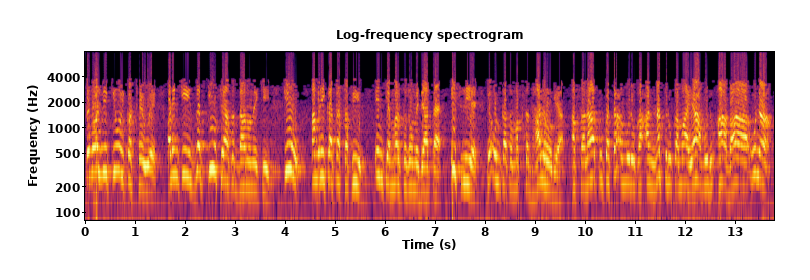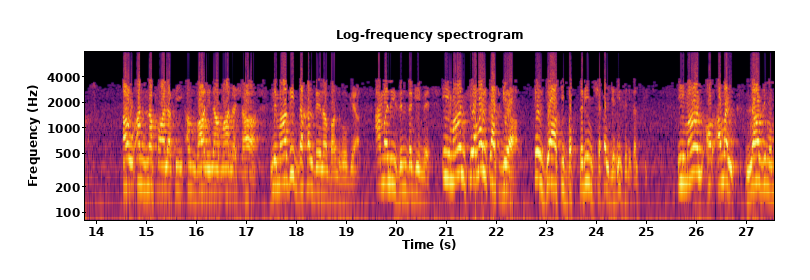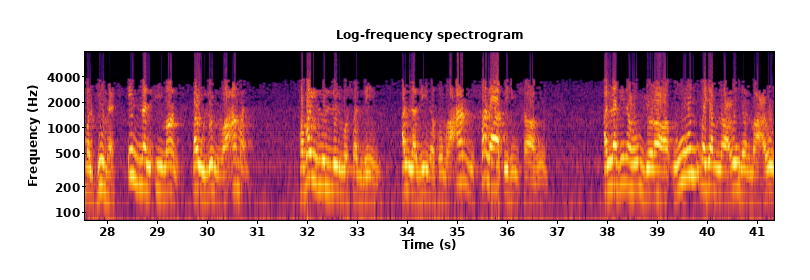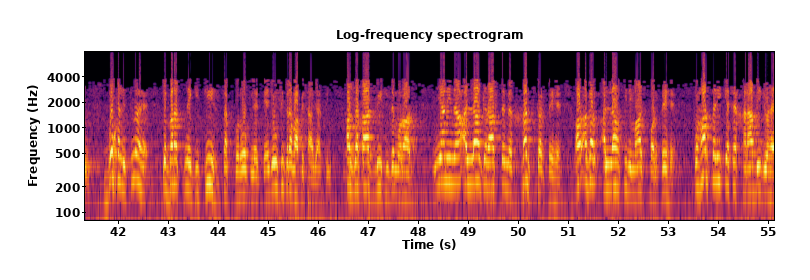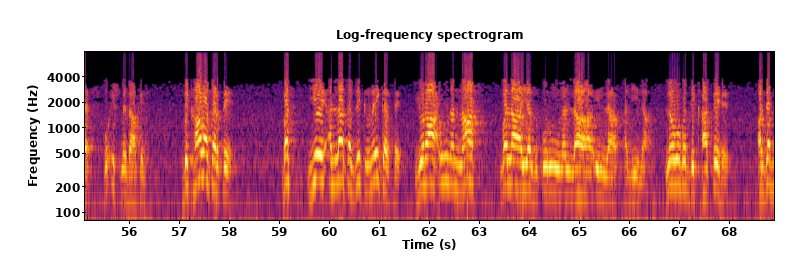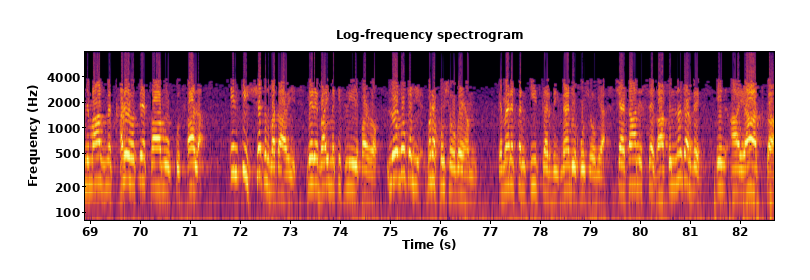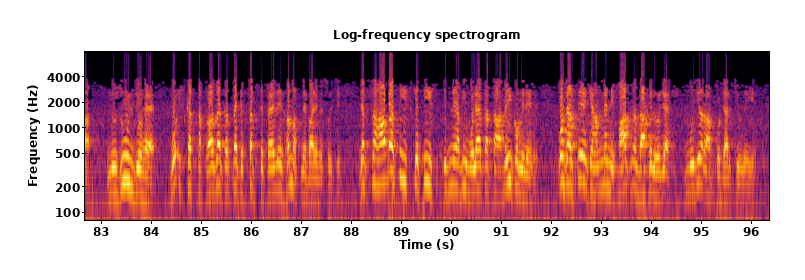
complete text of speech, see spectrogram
تو مولوی کیوں اکٹھے ہوئے اور ان کی عزت کیوں سیاست دانوں نے کی؟ کیوں امریکہ کا سفیر ان کے مرکزوں میں جاتا ہے؟ اس لیے کہ ان کا تو مقصد حل ہو گیا۔ اصلاط کا تمر کا انتر کا ما یا آبا او ان فالفی ام والنا مانشا نمازی دخل دینا بند ہو گیا۔ عملی زندگی میں ایمان سے عمل کٹ گیا۔ ارجا کی بدترین شکل یہی سے نکلتی۔ ایمان اور عمل لازم و ملزوم ہے۔ ان نل ایمان قول و عمل. فویل للمسلین الذین هم عن صلاتهم ساہون الذین هم یراؤون ویمنعون المعون بخل اتنا ہے کہ برتنے کی چیز تک کو روک لیتے ہیں جو اسی طرح واپس آ جاتی. اور زکوٰۃ بھی اسی سے مراد. یعنی نہ اللہ کے راستے میں خرچ کرتے ہیں اور اگر اللہ کی نماز پڑھتے ہیں تو ہر طریقے سے خرابی جو ہے وہ اس میں داخل دکھاوا کرتے بس یہ اللہ کا ذکر نہیں کرتے۔ یوراون الناس ولا یز اللہ اللہ خلیلا لوگوں کو دکھاتے ہیں۔ اور جب نماز میں کھڑے ہوتے قام و ان کی شکل بتا رہی میرے بھائی، میں کس لیے یہ پڑھ رہا ہوں؟ لوگوں کے لیے بڑے خوش ہو گئے ہم کہ میں نے تنقید کر دی، میں بھی خوش ہو گیا۔ شیطان اس سے غافل نہ کر دے۔ ان آیات کا نزول جو ہے، وہ اس کا تقاضا کرتا ہے کہ سب سے پہلے ہم اپنے بارے میں سوچیں۔ جب صحابہ تیس کے تیس ابن ابھی ملیکہ تابعی کو ملے ہیں، وہ ڈرتے ہیں کہ ہم میں نفاق نہ داخل ہو جائے۔ مجھے اور آپ کو ڈر کیوں نہیں ہے؟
